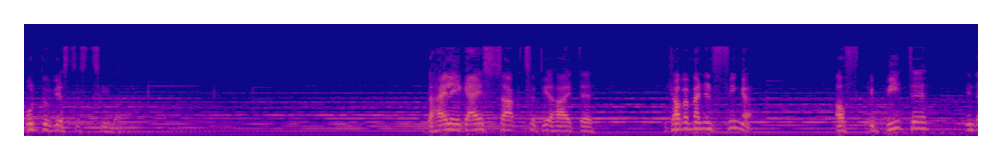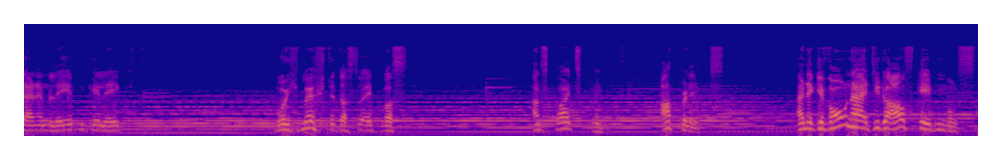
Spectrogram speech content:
Und du wirst das Ziel erreichen. Der Heilige Geist sagt zu dir heute, ich habe meinen Finger auf Gebiete in deinem Leben gelegt, wo ich möchte, dass du etwas ans Kreuz bringst, ablegst. Eine Gewohnheit, die du aufgeben musst,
